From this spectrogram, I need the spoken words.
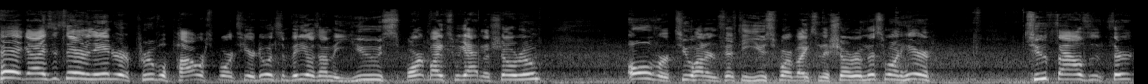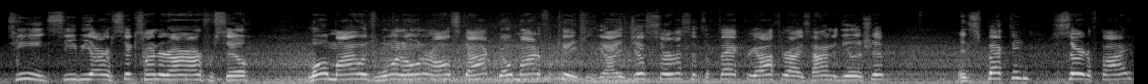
Hey guys, it's Aaron and Andrew at Approval Power Sports here doing some videos on the used sport bikes we got in the showroom. Over 250 used sport bikes in the showroom. This one here, 2013 CBR 600RR for sale. Low mileage, one owner, all stock, no modifications guys. Just service, it's a factory authorized Honda dealership. Inspected, certified.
